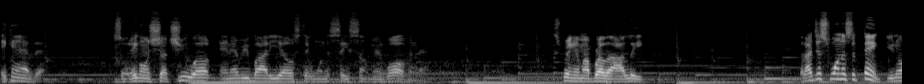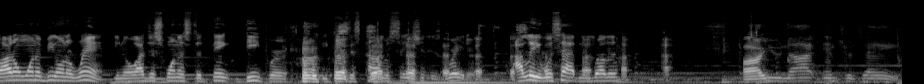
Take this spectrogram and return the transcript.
They can't have that. So they're gonna shut you up and everybody else that want to say something involving that. Let's bring in my brother Ali. But I just want us to think. You know, I don't want to be on a rant. You know, I just want us to think deeper because this conversation is greater. Ali, what's happening, brother? Are you not entertained?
